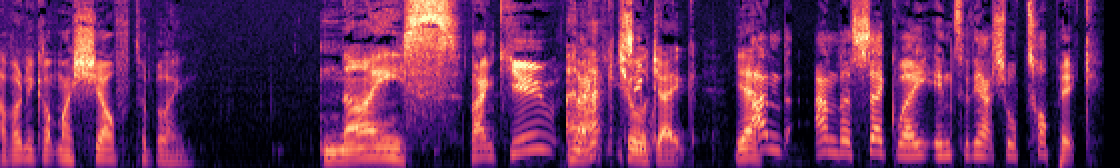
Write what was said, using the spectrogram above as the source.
I've only got my shelf to blame. Nice, Thank you. an Thank- actual see, joke. Yeah, And and a segue into the actual topic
